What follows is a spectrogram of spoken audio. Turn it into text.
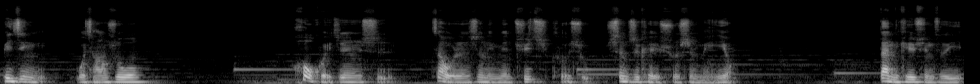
毕竟我常说，后悔这件事在我人生里面屈指可数，甚至可以说是没有。但你可以选择遗，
